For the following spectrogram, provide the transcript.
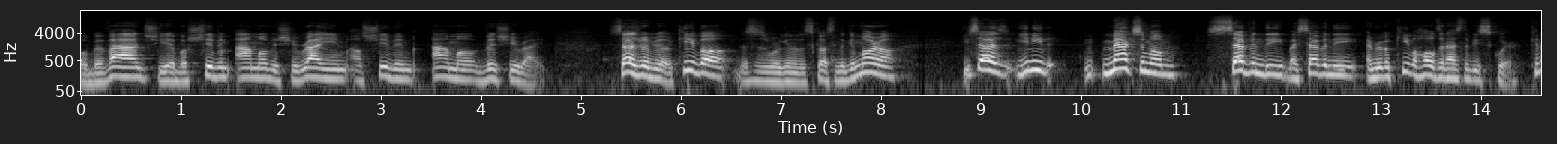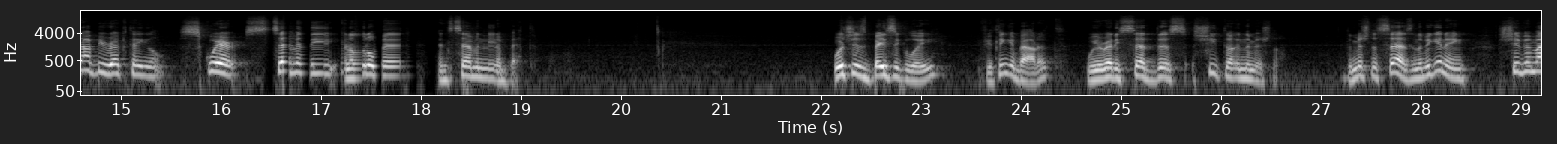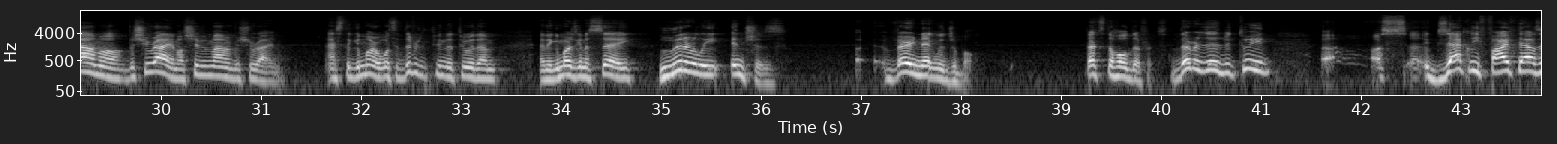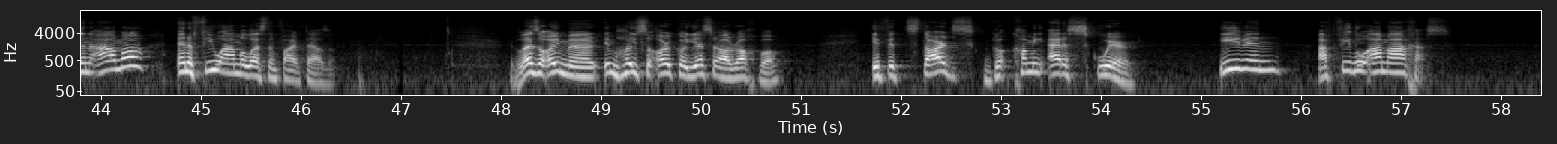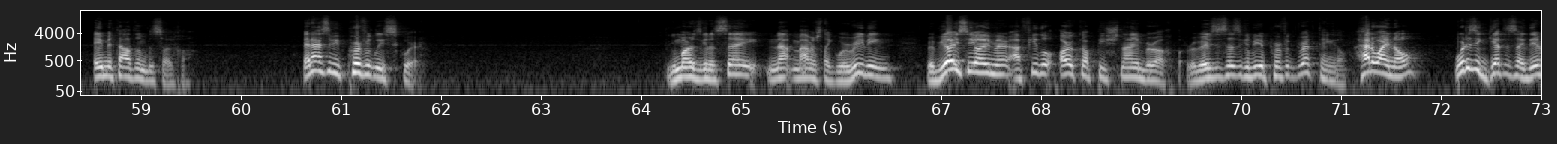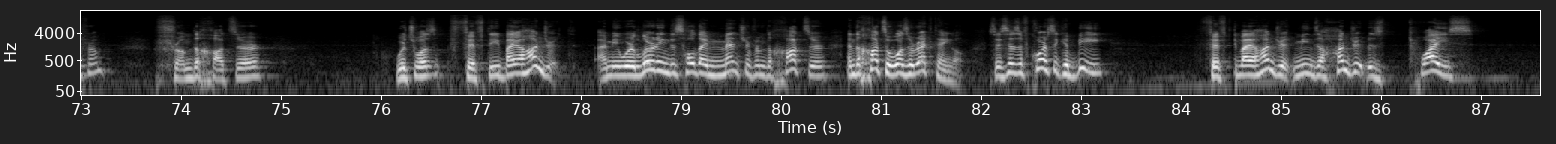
ובבד שיהיה בו שבעים עמו ושיריים על שבעים עמו ושיריים. Says Rabbi Akiva, this is what we're going to discuss in the Gemara. He says you need maximum 70 by 70, and Rabbi Akiva holds it has to be square. Cannot be rectangle. Square 70 and a little bit, and 70 and a bit. Which is basically, if you think about it, we already said this shita in the Mishnah. The Mishnah says in the beginning, Shivim Amo v'shirayim al shivim Amo v'shirayim. Ask the Gemara, what's the difference between the two of them? And the Gemara is going to say, literally inches. Uh, very negligible. That's the whole difference. The difference is between uh, uh, exactly 5,000 Amma and a few Amma less than 5,000. If it starts go- coming at a square, even afilu Amma achas, it has to be perfectly square. The Gemara is going to say, not mamish like we're reading. Rabbi Yossi arka pishnayim berachba. Rabbi says it can be a perfect rectangle. How do I know? Where does he get this idea from? From the chutzner, which was 50 by 100. I mean, we're learning this whole dimension from the chutzner, and the chutzner was a rectangle. So he says, of course, it could be 50 by 100 means 100 is twice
